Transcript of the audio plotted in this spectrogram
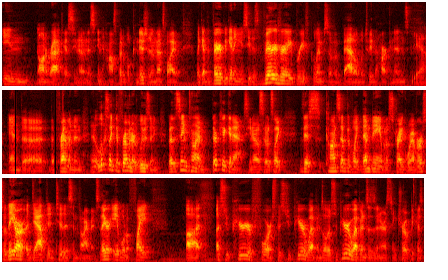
in on Arrakis, you know, in this inhospitable condition, and that's why, like at the very beginning, you see this very very brief glimpse of a battle between the Harkonnens Yeah. and the the Fremen, and, and it looks like the Fremen are losing, but at the same time, they're kicking ass, you know. So it's like this concept of like them being able to strike wherever, so they are adapted to this environment, so they are able to fight uh, a superior force with superior weapons. Although superior weapons is an interesting trope because,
